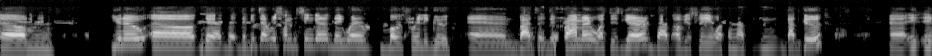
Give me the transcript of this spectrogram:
um, you know uh, the, the the guitarist and the singer they were both really good. And but the, drummer was this girl that obviously wasn't that, that good. Uh, it, it,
